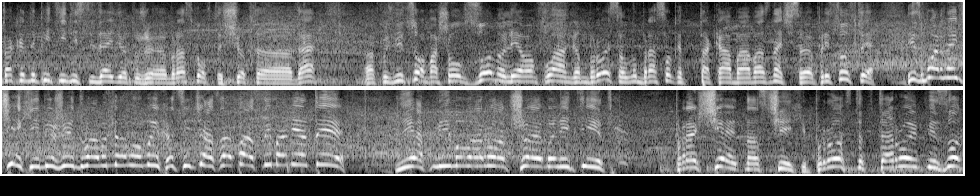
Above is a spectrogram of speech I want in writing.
так и до 50 дойдет уже бросков-то счет, э, да. А Кузнецов вошел в зону, левым флангом бросил. Ну, бросок это так, бы обозначить свое присутствие. И сборная Чехии бежит два в одного. Выход сейчас. Опасные моменты. Нет, мимо ворот шайба летит. Прощает нас Чехи. Просто второй эпизод,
